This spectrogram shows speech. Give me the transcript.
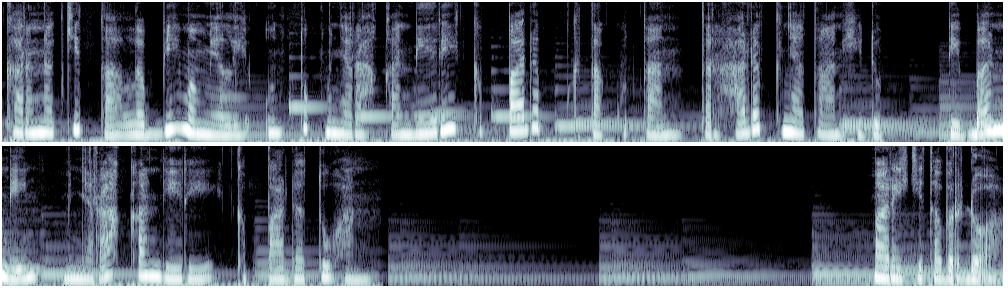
karena kita lebih memilih untuk menyerahkan diri kepada ketakutan terhadap kenyataan hidup dibanding menyerahkan diri kepada Tuhan. Mari kita berdoa.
